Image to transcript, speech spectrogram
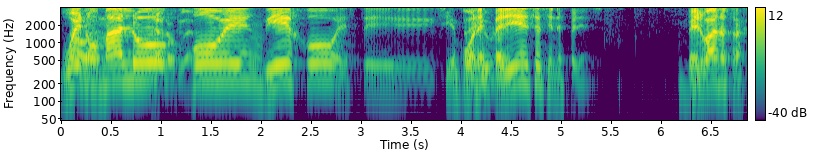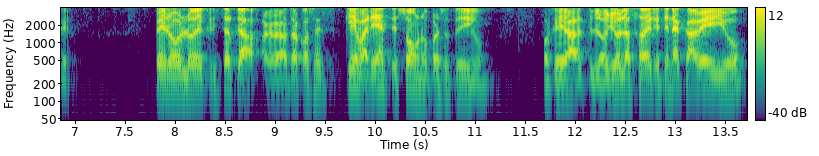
Bueno, ahora, malo, claro, claro. joven, viejo, este, Siempre con experiencia, sin experiencia. Peruano, extranjero. Pero lo de Cristal, claro, otra cosa es qué variantes son, ¿no? Por eso te digo. Porque ya Loyola sabe que tiene a Cabello,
